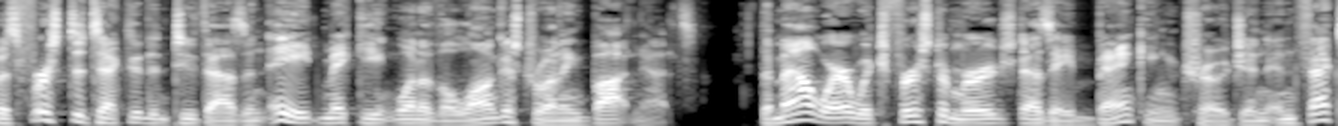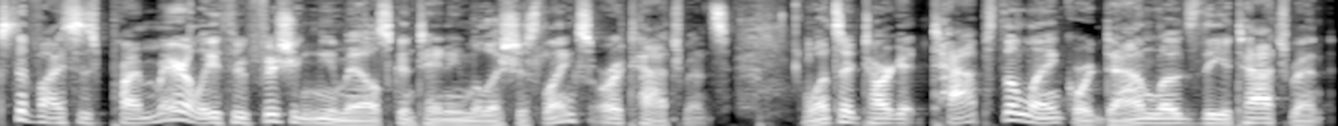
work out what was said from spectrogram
was first detected in 2008, making it one of the longest running botnets. The malware, which first emerged as a banking Trojan, infects devices primarily through phishing emails containing malicious links or attachments. Once a target taps the link or downloads the attachment,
